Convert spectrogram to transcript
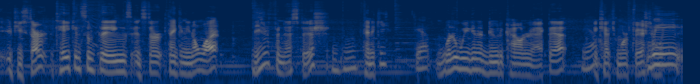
if you start taking some things and start thinking, you know what? These are finesse fish, finicky. Yep. What are we gonna do to counteract that Yeah. and catch more fish? We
